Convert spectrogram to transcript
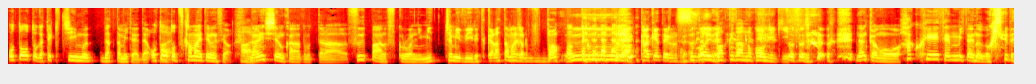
弟が敵チームだったみたいで弟捕まえてるんですよ、はい。何してるんかなと思ったらスーパーの袋にめっちゃ水入れてから頭からボンうーわ。かけてるんですよ。すごい爆弾の攻撃。そうそうそう。なんかもう白兵戦みたいなの動きで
